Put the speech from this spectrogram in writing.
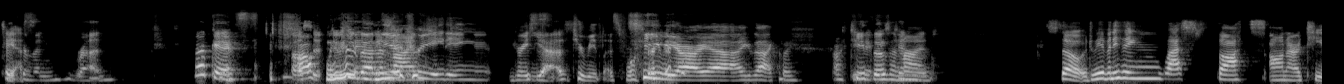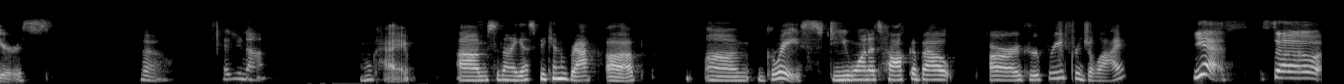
Take Yes. them and run. Okay. Also, Oh, keep do that in we are mind. creating Grace's Yes. to read list for her. TBR, yeah, exactly. I'll Do you keep think those in can- mind. So, do we have anything last thoughts on our tiers? No. I do not. Okay. Um, so then I guess we can wrap up. Um, Grace, do you want to talk about our group read for July? Yes. So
